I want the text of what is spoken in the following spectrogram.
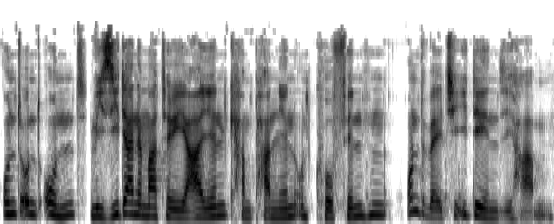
und, und, und, wie sie deine Materialien, Kampagnen und Co. finden und welche Ideen sie haben.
